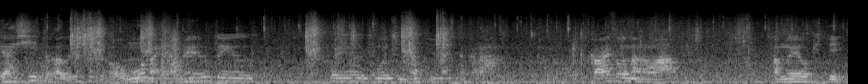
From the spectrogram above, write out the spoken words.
悔しいとか嬉しいとか思うのはやめるというそういう気持ちになっていましたからかわいそうなのはサムエを着ていった。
